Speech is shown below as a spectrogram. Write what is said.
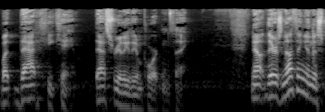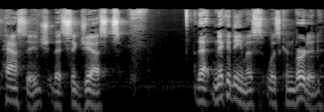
but that he came. That's really the important thing. Now, there's nothing in this passage that suggests that Nicodemus was converted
